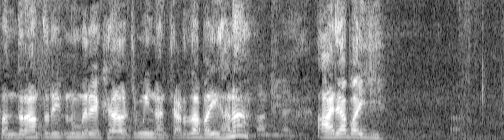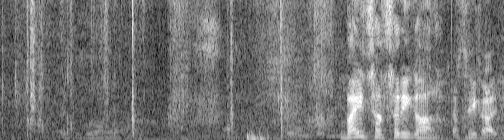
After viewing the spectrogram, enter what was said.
15 ਤਰੀਕ ਨੂੰ ਮੇਰੇ ਖਿਆਲ ਚ ਮਹੀਨਾ ਚੜਦਾ ਬਾਈ ਹਨਾ? ਹਾਂਜੀ ਹਾਂਜੀ। ਆ ਜਾ ਬਾਈ ਜੀ। ਬਾਈ ਸਤਿ ਸ੍ਰੀ ਅਕਾਲ। ਸਤਿ ਸ੍ਰੀ ਅਕਾਲ ਜੀ।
